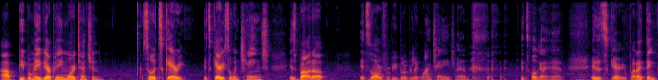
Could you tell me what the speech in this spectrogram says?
uh, people maybe are paying more attention. So it's scary. It's scary. So when change is brought up, it's normal for people to be like, "Why change, man? it's all gonna end." It is scary, but I think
